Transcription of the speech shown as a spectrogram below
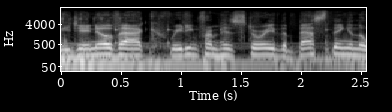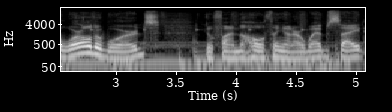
BJ Novak reading from his story, The Best Thing in the World Awards. You'll find the whole thing on our website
